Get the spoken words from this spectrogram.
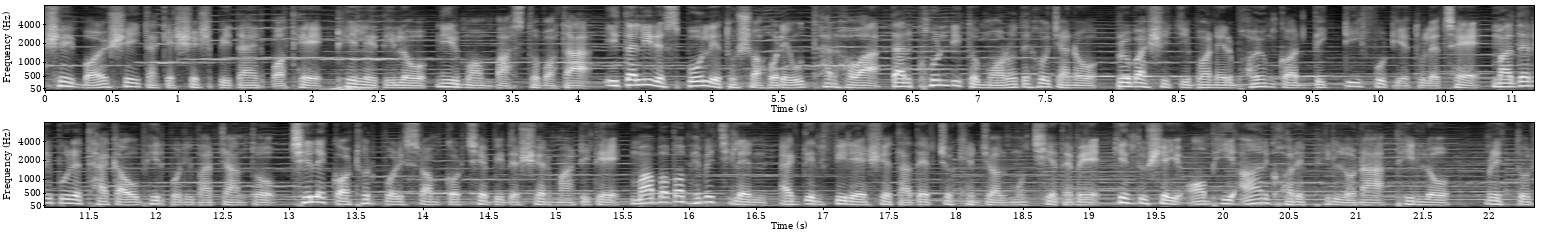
সেই বয়সেই তাকে শেষ বিদায়ের পথে ঠেলে দিল নির্মম বাস্তবতা। ইতালির স্পোলেতো শহরে উদ্ধার হওয়া তার খণ্ডিত মরদেহ যেন প্রবাসী জীবনের ভয়ঙ্কর দিকটি ফুটিয়ে তুলেছে। মাদারীপুরে থাকা অভির পরিবার জানত, ছেলে কঠোর পরিশ্রম করছে বিদেশের মাটিতে। মা বাবা ভেবেছিলেন, একদিন ফিরে এসে তাদের চোখের জল মুছিয়ে দেবে। কিন্তু সেই অভি আর ঘরে ফিরল না, ফিরল মৃত্যুর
